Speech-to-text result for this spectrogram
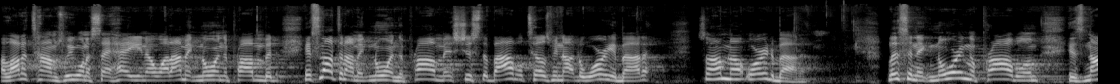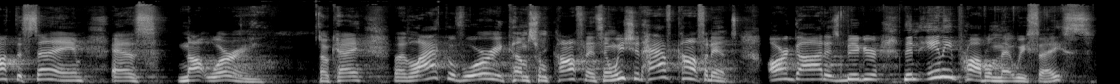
a lot of times we want to say, hey, you know what, I'm ignoring the problem, but it's not that I'm ignoring the problem, it's just the Bible tells me not to worry about it, so I'm not worried about it. Listen, ignoring a problem is not the same as not worrying. Okay? The lack of worry comes from confidence, and we should have confidence. Our God is bigger than any problem that we face.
